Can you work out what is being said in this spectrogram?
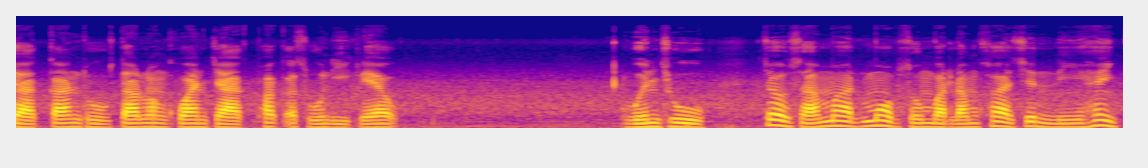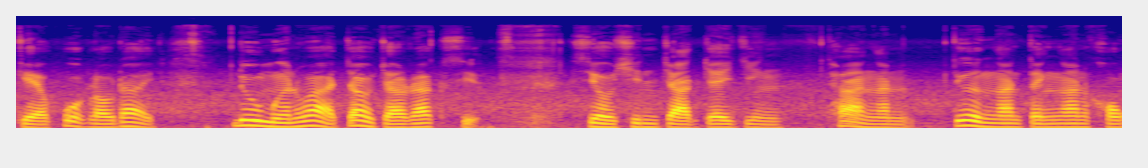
จากการถูกตามรังควานจากพักอสูรอีกแล้ว เวินชู เจ้าสามารถมอบสมบัติล้ำค่าเช่นนี้ให้แก่พวกเราได้ ดูเหมือนว่าเจ้าจะรักเสี่ยวชินจากใจจริง ถ้างั้นเรื่องงานแต่งงานของ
